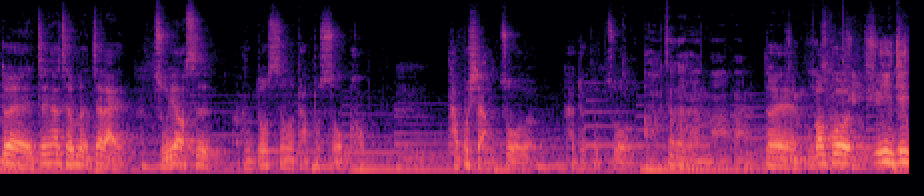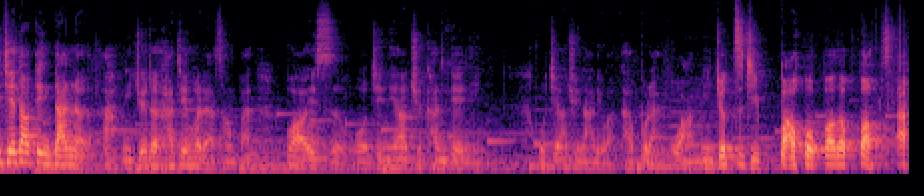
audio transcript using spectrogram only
对，增加成本，再来主要是很多时候他不受控。他不想做了，他就不做了。啊，这个很麻烦。对，包括你已经接到订单了啊，你觉得他今天会来上班？不好意思，我今天要去看电影，我今天去哪里玩？他不来，哇，你就自己包货包到爆炸。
